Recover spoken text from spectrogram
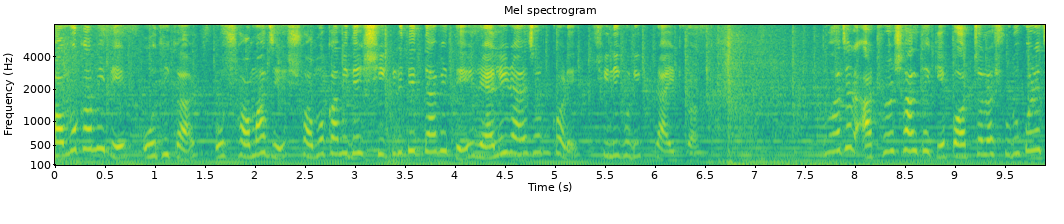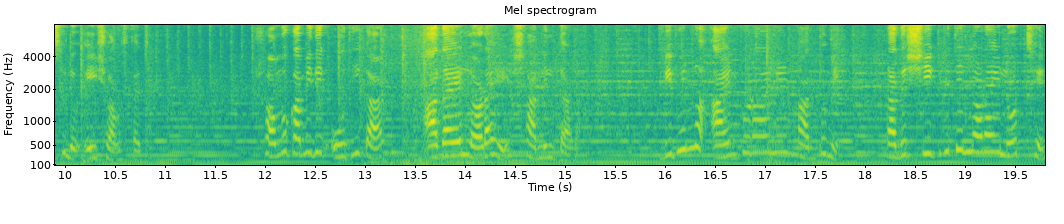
সমকামীদের অধিকার ও সমাজে সমকামীদের স্বীকৃতির দাবিতে র্যালির আয়োজন করে শিলিগুড়ি প্রাইড ওয়াক। দু সাল থেকে পথ চলা শুরু করেছিল এই সংস্থাটি। সমকামীদের অধিকার আদায়ের লড়াইয়ে সামিল তারা। বিভিন্ন আইন প্রণয়নের মাধ্যমে তাদের স্বীকৃতির লড়াই লড়ছেন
